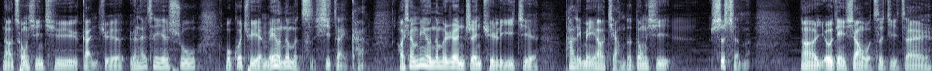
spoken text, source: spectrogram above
那重新去感觉，原来这些书我过去也没有那么仔细在看，好像没有那么认真去理解它里面要讲的东西是什么。啊，有点像我自己在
